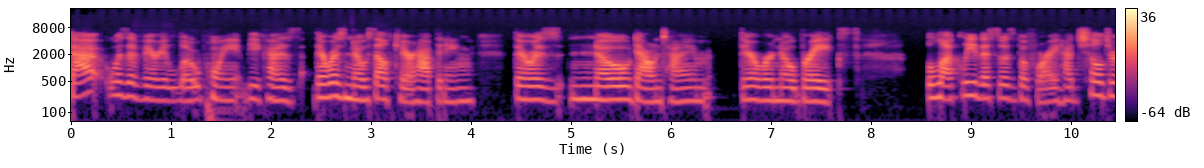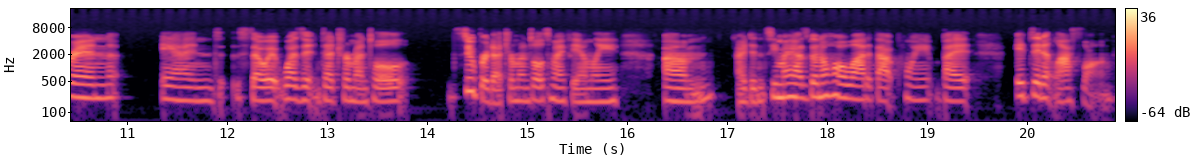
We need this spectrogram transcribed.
that was a very low point because there was no self care happening. There was no downtime. There were no breaks. Luckily, this was before I had children. And so it wasn't detrimental, super detrimental to my family. Um, I didn't see my husband a whole lot at that point, but it didn't last long.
